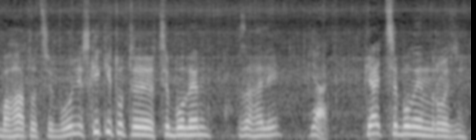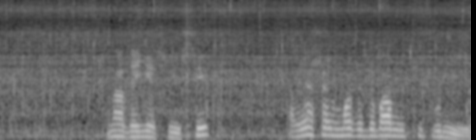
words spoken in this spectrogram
Багато цибулі. Скільки тут е, цибулин взагалі? П'ять. П'ять цибулин, друзі. Надо є свій сік. Але я ще може додавлю олії.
